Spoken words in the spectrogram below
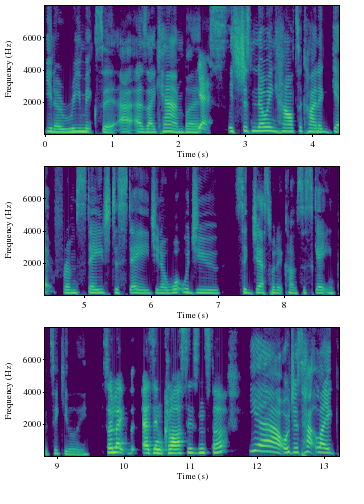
you know, remix it as I can. But yes it's just knowing how to kind of get from stage to stage. You know, what would you suggest when it comes to skating, particularly? so like as in classes and stuff Yeah, or just ha- like,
